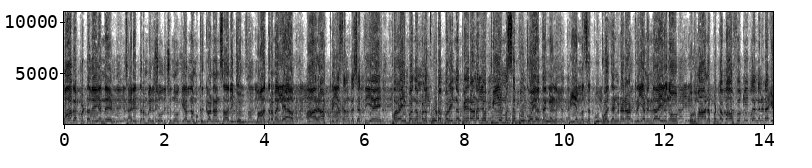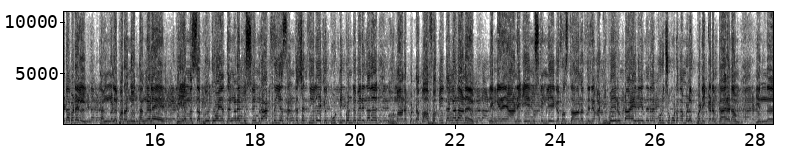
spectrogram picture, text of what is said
പാകപ്പെട്ടത് എന്ന് ചരിത്രം പരിശോധിച്ചു നോക്കിയാൽ നമുക്ക് കാണാൻ സാധിക്കും. മാത്രമല്ല ആ രാഷ്ട്രീയ സംഘശക്തിയെ പറയുമ്പോൾ നമ്മൾ കൂടെ പറയുന്ന പേരാണല്ലോ പി എം എസ് എഫ് കോയത്തങ്ങൾ പി എം എസ് എഫ് കോയത്തങ്ങളുടെ രാഷ്ട്രീയം എന്തായിരുന്നു? ബഹുമാനപ്പെട്ട ബാഫി തങ്ങളുടെ ഇടപെടൽ. തങ്ങൾ പറഞ്ഞു തങ്ങളെ പി എം എസ് എഫ് കോയത്തങ്ങളെ മുസ്ലിം രാഷ്ട്രീയ സംഘശക്തിയിലേക്ക് കൂട്ടിക്കൊണ്ടുവരുന്നത് ബഹുമാനപ്പെട്ട ബാഫി തങ്ങളാണ്. എങ്ങനെയാണ് ഈ മുസ്ലിം ലീഗ് പ്രസ്ഥാനത്തിന് അടിപേരുണ്ടായത് എന്നതിനെ കുറിച്ച് കൂടെ നമ്മൾ പഠിക്കണം. കാരണം ഇന്ന്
